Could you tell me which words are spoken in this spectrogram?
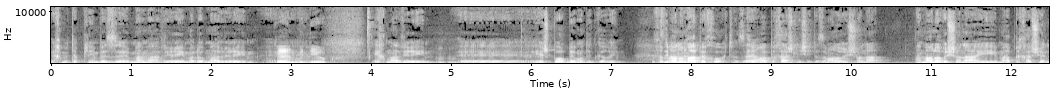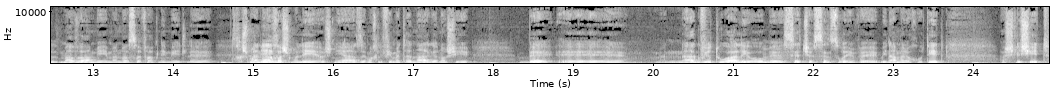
איך מטפלים בזה, מה מעבירים, מה לא מעבירים. כן, אה, בדיוק. איך מעבירים. Mm-hmm. אה, יש פה הרבה מאוד אתגרים. אז דיברנו מהפכות, אז זו הייתה כן. המהפכה השלישית. אז אמרנו הראשונה, אמרנו הראשונה היא מהפכה של מעבר ממנוע שרפה פנימית לנהג חשמלי, השנייה זה מחליפים את הנהג האנושי בנהג וירטואלי או mm-hmm. בסט של סנסורים ובינה מלאכותית. השלישית,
